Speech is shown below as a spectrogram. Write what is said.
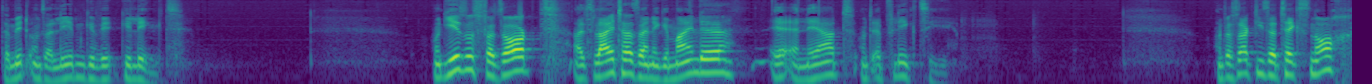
damit unser Leben gelingt. Und Jesus versorgt als Leiter seine Gemeinde, er ernährt und er pflegt sie. Und was sagt dieser Text noch?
